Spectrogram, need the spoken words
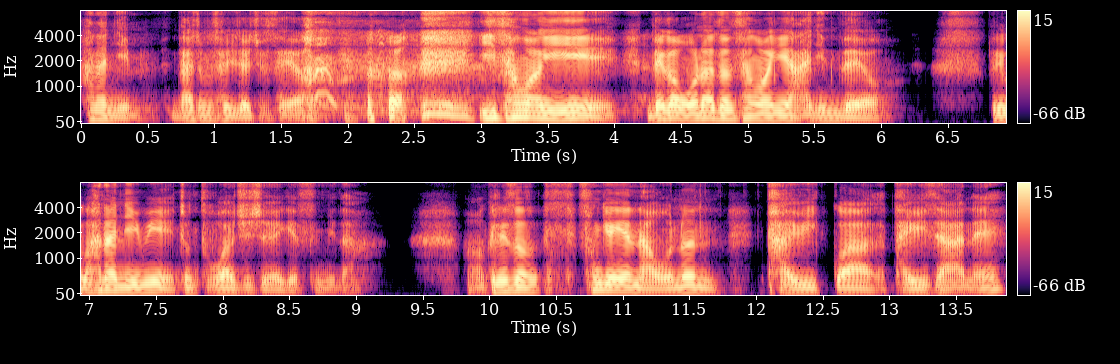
하나님, 나 좀 살려주세요. 이 상황이 내가 원하던 상황이 아닌데요. 그리고 하나님이 좀 도와주셔야겠습니다. 어, 그래서 성경에 나오는 다윗과 다윗의 아내,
